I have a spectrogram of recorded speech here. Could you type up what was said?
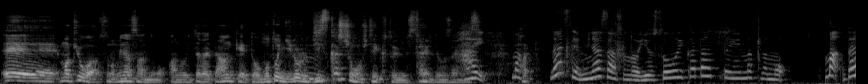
えーまあ、今日はその皆さんのあのいただいたアンケートをもとにいろいろディスカッションをしていくというスタイルでございます。はい、まあ、はい。なぜ皆さんその装い方といいますのも、まあ、大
